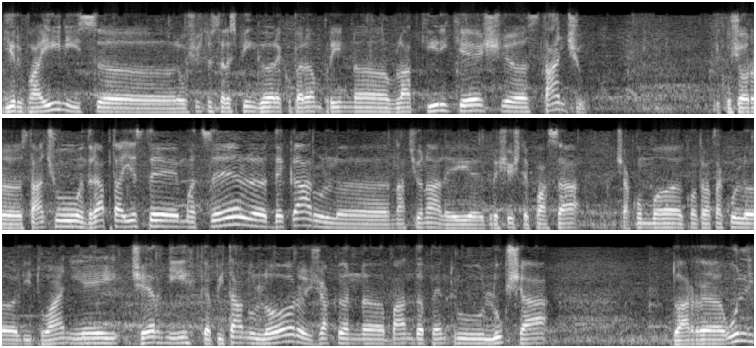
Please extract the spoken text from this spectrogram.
Girvainis uh, reușește să respingă, recuperăm prin uh, Vlad Chiricheș, uh, Stanciu. Nicușor Stanciu în dreapta este Mățel, decarul naționalei greșește pasa și acum contraatacul Lituaniei, Cerni, capitanul lor, joacă în bandă pentru Luxa. Doar un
